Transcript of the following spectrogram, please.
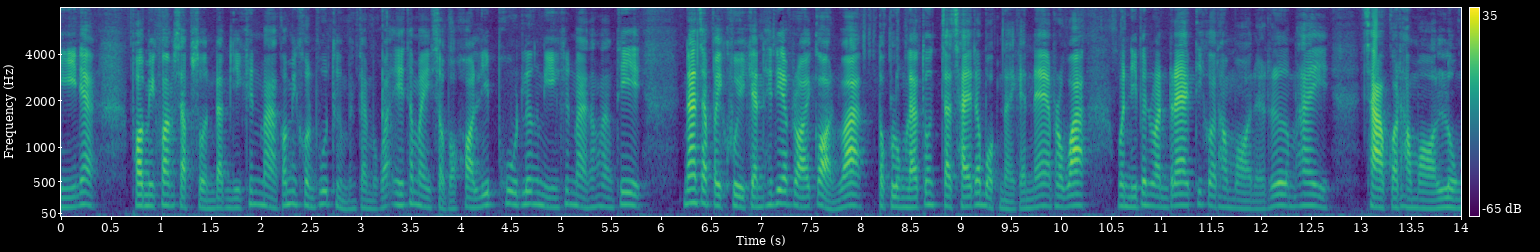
นี้เนี่ย พอมีความสับสนแบบนี้ขึ้นมา ก็มีคนพูดถึงเหมือนกันบอกว่าเอ๊ะทำไมสบครีบพูดเรื่องนี้ขึ้นมาทั้งทั้งๆที่ น่าจะไปคุยกันให้เรียบร้อยก่อนว่า ตกลงแล้วต้องจะใช้ระบบไหนกันแน่ เพราะว่าวันนี้เป็นวันแรกที่กทมเนี่ยเริ่มให้ชาวกทมลง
